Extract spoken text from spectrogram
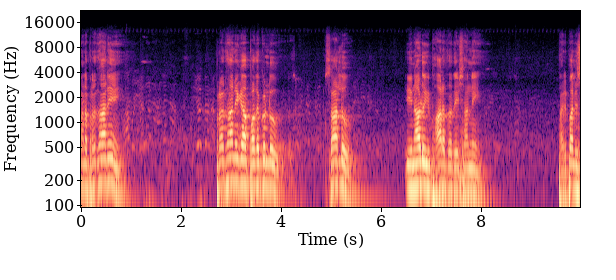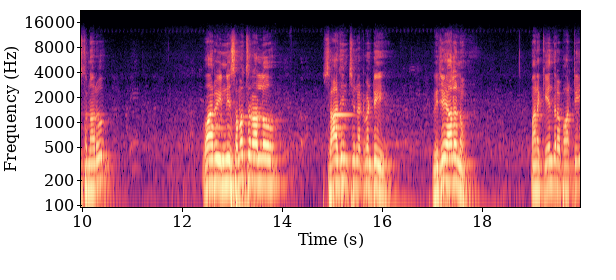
మన ప్రధాని ప్రధానిగా పదకొండు సార్లు ఈనాడు ఈ భారతదేశాన్ని పరిపాలిస్తున్నారు. వారు ఇన్ని సంవత్సరాల్లో సాధించినటువంటి విజయాలను మన కేంద్ర పార్టీ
